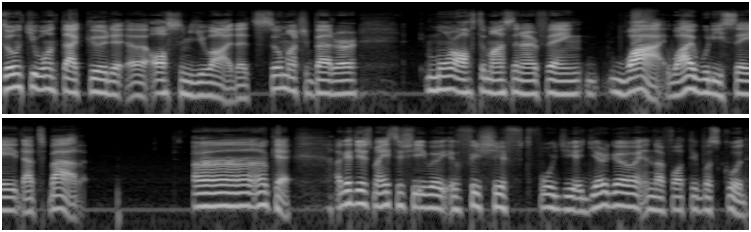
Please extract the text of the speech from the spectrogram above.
Don't you want that good, uh, awesome UI? That's so much better, more optimized and everything. Why? Why would you say that's bad? Uh, okay. I got used my HTC Evo Shift 4G a year ago and I thought it was good.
